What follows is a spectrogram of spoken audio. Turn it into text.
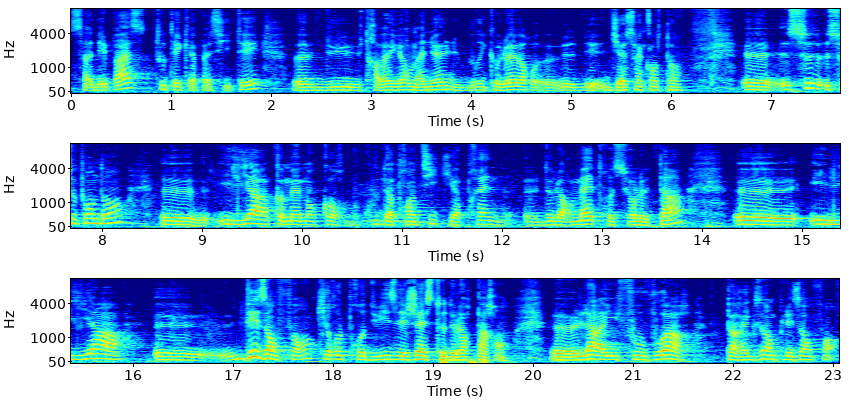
ça dépasse toutes les capacités euh, du travailleur manuel, du bricoleur d'il y a 50 ans. cependant, euh, il y a quand même encore beaucoup d'apprentis qui apprennent euh, de leur maître sur le tas. Euh, il y a des enfants qui reproduisent les gestes de leurs parents. là, il faut voir, par exemple, les enfants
